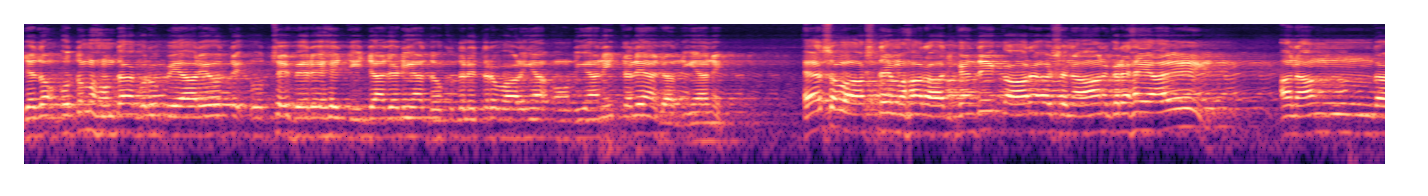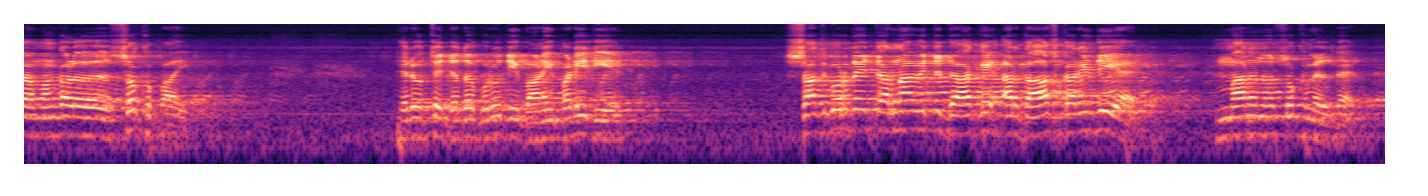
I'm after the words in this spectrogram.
ਜਦੋਂ ਉਦਮ ਹੁੰਦਾ ਗੁਰੂ ਪਿਆਰਿਓ ਤੇ ਉੱਥੇ ਫਿਰ ਇਹ ਚੀਜ਼ਾਂ ਜਿਹੜੀਆਂ ਦੁੱਖ ਦਲਿੱਦਰ ਵਾਲੀਆਂ ਆਉਂਦੀਆਂ ਨਹੀਂ, ਚਲਿਆ ਜਾਂਦੀਆਂ ਨੇ ਇਸ ਵਾਸਤੇ ਮਹਾਰਾਜ ਕਹਿੰਦੇ, ਕਾਰ ਇਸ਼ਨਾਨ ਗ੍ਰਹਿ ਆਏ। ਆਨੰਦ ਮੰਗਲ ਸੁਖ ਪਾਏ। ਫਿਰ ਉੱਥੇ ਜਦੋਂ ਗੁਰੂ ਦੀ ਬਾਣੀ ਪੜ੍ਹੀ ਦੀਏ ਸਤਿਗੁਰ ਦੇ ਚਰਨਾਂ ਵਿੱਚ ਜਾ ਕੇ ਅਰਦਾਸ ਕਰੀਦੀ ਹੈ ਮਨ ਨੂੰ ਸੁਖ ਮਿਲਦਾ ਹੈ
